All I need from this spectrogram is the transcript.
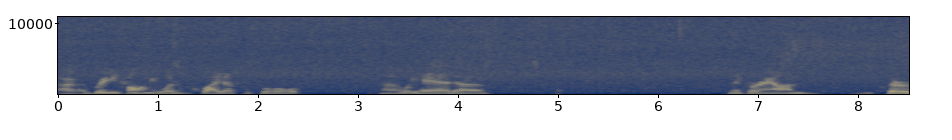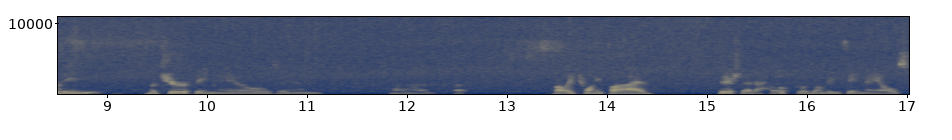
our breeding colony wasn't quite up to full. Uh, we had, uh, I think, around 30 mature females and uh, uh, probably 25 fish that I hoped were going to be females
